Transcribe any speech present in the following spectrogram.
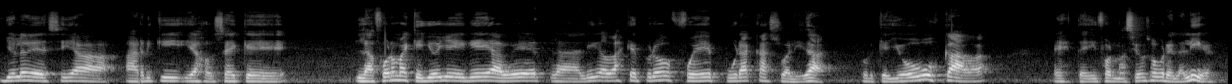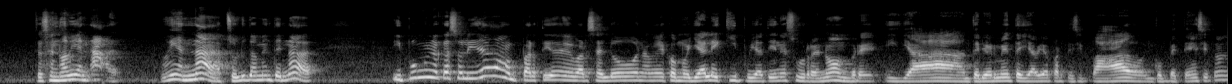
yo le decía a Ricky y a José que la forma que yo llegué a ver la Liga Basket Pro fue pura casualidad, porque yo buscaba este, información sobre la liga. Entonces no había nada, no había nada, absolutamente nada. Y pongo una casualidad, un partido de Barcelona, como ya el equipo ya tiene su renombre y ya anteriormente ya había participado en competencia y todo.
